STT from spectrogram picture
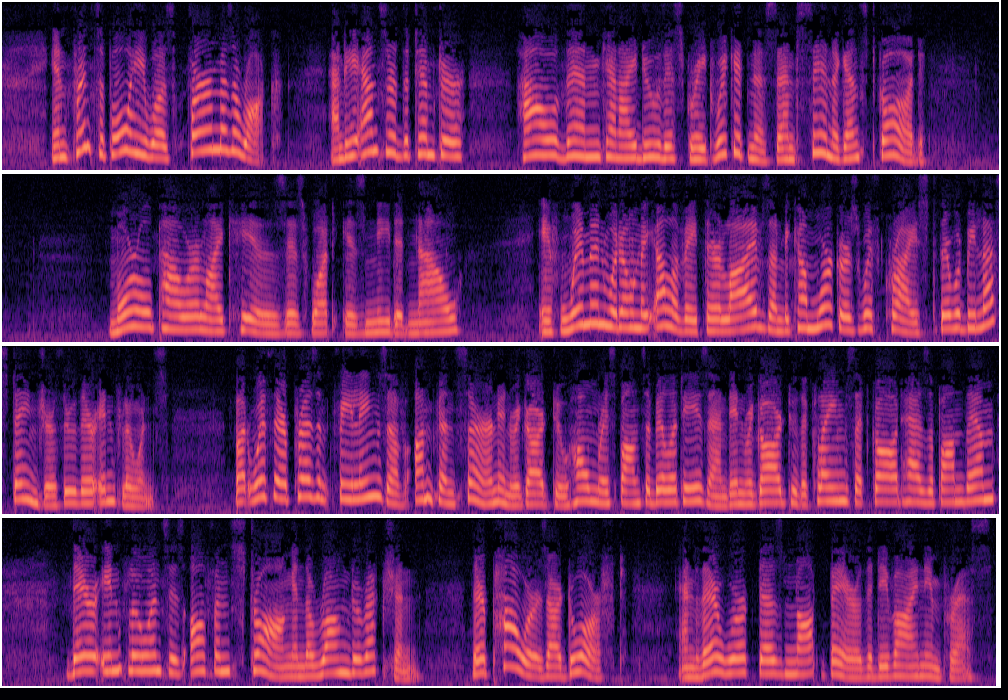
In principle he was firm as a rock, and he answered the tempter, How then can I do this great wickedness and sin against God? Moral power like his is what is needed now. If women would only elevate their lives and become workers with Christ, there would be less danger through their influence. But with their present feelings of unconcern in regard to home responsibilities and in regard to the claims that God has upon them, their influence is often strong in the wrong direction. Their powers are dwarfed, and their work does not bear the divine impress.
